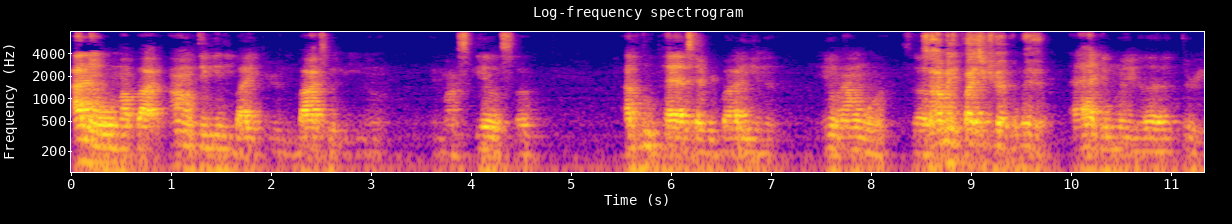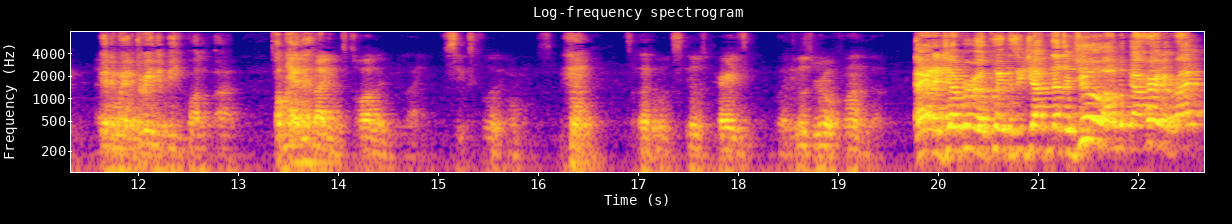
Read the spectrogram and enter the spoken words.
And I know with my box, I don't think anybody can really box with me, you know, in my skills. So, I blew past everybody in the in round one. So, So how many fights did you have to win? I had to win uh, three. You had to win three to be qualified. Okay. then. everybody was taller than me, like six foot almost. so it was it was crazy, but it was real fun though. I gotta jump real quick because he dropped another jewel. I don't know if y'all heard it, right?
